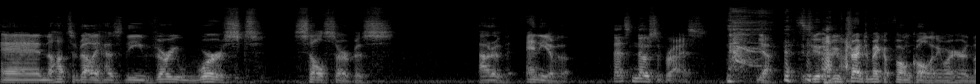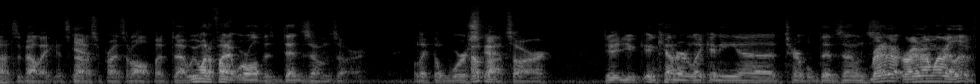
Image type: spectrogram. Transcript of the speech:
and the Hudson Valley has the very worst cell service out of any of them. That's no surprise. Yeah, if, you, if you've tried to make a phone call anywhere here in the Hudson Valley, it's not Yeah. a surprise at all. But uh, we want to find out where all the dead zones are, like the worst Okay. spots are. Did you encounter like any uh, terrible dead zones? right about right around where I live.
